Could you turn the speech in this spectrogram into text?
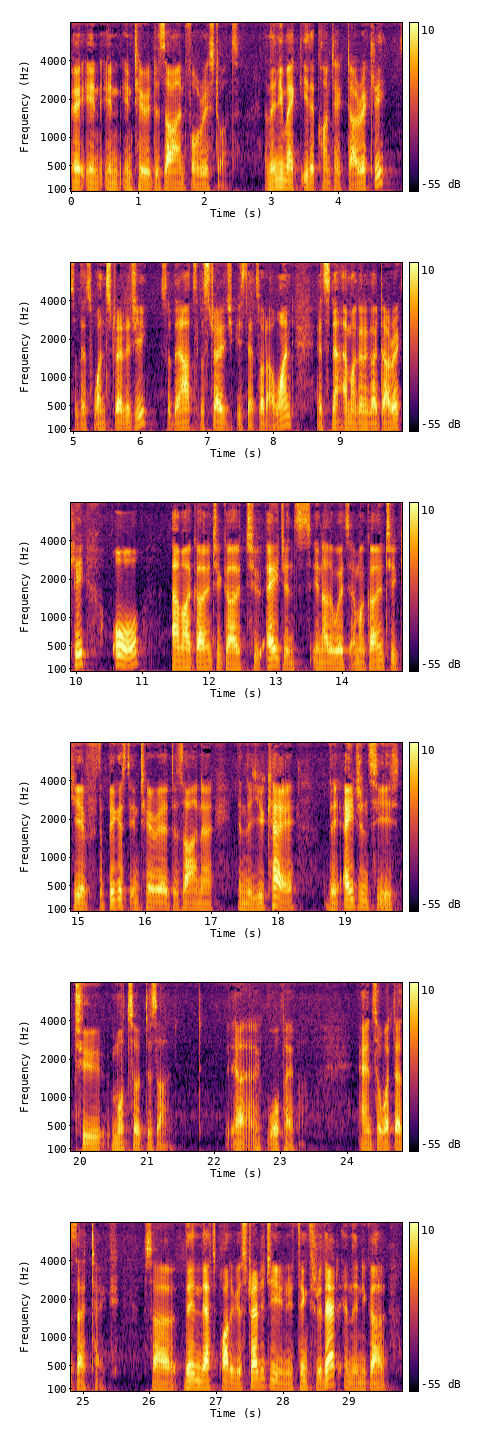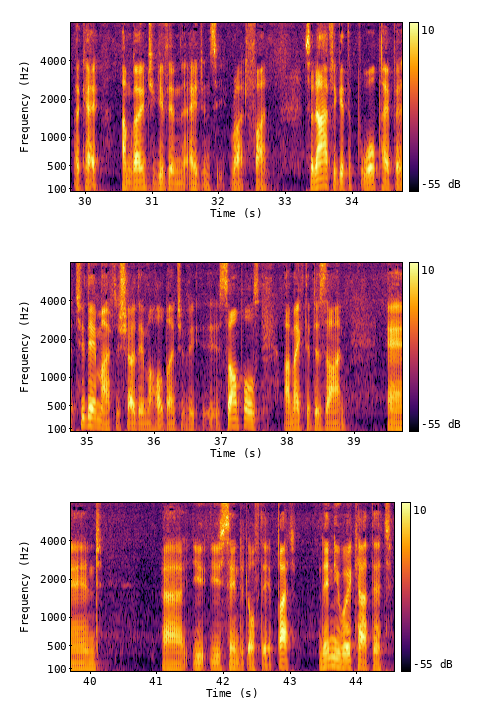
uh, in, in interior design for restaurants. And then you make either contact directly, so that's one strategy. So now it's the strategy piece, that's what I want. It's now am I going to go directly or am I going to go to agents? In other words, am I going to give the biggest interior designer in the UK the agency to Motso Design uh, wallpaper? And so, what does that take? So then that's part of your strategy, and you think through that, and then you go, okay, I'm going to give them the agency. Right, fine. So now I have to get the wallpaper to them. I have to show them a whole bunch of uh, samples. I make the design, and uh, you, you send it off there. But then you work out that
